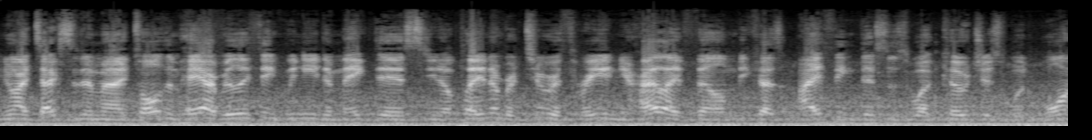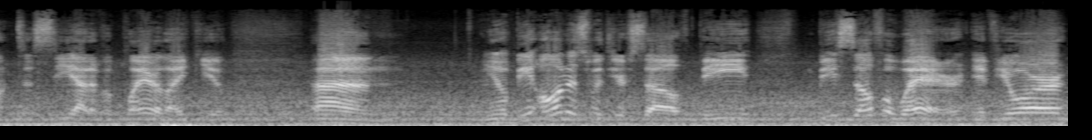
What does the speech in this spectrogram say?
you know, I texted him and I told him, hey, I really think we need to make this, you know, play number two or three in your highlight film because I think this is what coaches would want to see out of a player like you. Um, you know, be honest with yourself. Be be self-aware. If you're,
